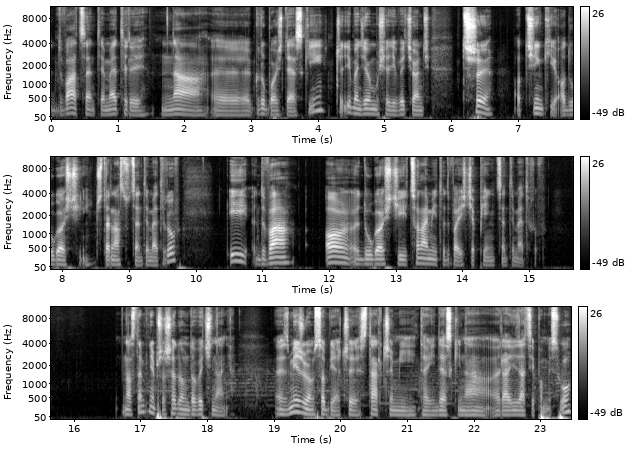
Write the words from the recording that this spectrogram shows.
2 cm na y, grubość deski, czyli będziemy musieli wyciąć 3 odcinki o długości 14 cm i dwa o długości co najmniej te 25 cm. Następnie przeszedłem do wycinania. Zmierzyłem sobie, czy starczy mi tej deski na realizację pomysłu,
